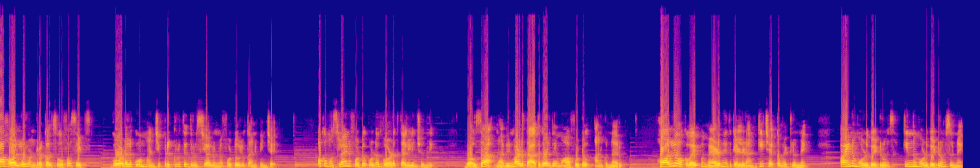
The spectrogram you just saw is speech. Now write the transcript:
ఆ హాల్లో రెండు రకాల సోఫా సెట్స్ గోడలకు మంచి ప్రకృతి దృశ్యాలున్న ఫోటోలు కనిపించాయి. ఒక ముసలాయన ఫోటో కూడా గోడకు తగిలించుంది. బహుశా నవీన్ వాళ్ళ తాతగారిదేమో ఆ ఫోటో అనుకున్నారు. హాల్లో ఒకవైపు మేడ మీదకి వెళ్ళడానికి చెక్క మెట్లున్నాయి పైన మూడు బెడ్రూమ్స్ కింద మూడు బెడ్రూమ్స్ ఉన్నాయి.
